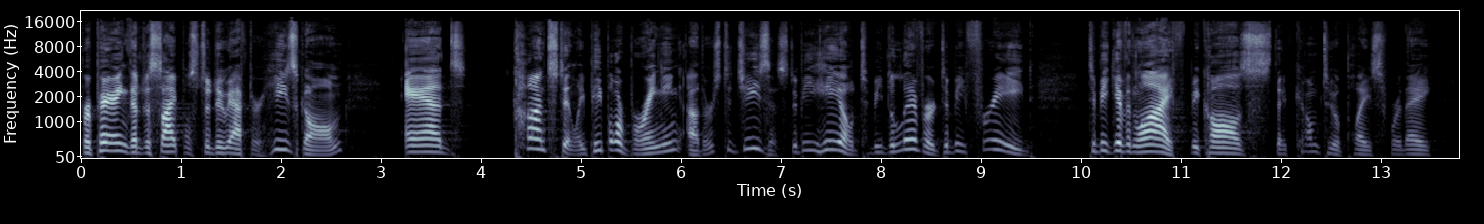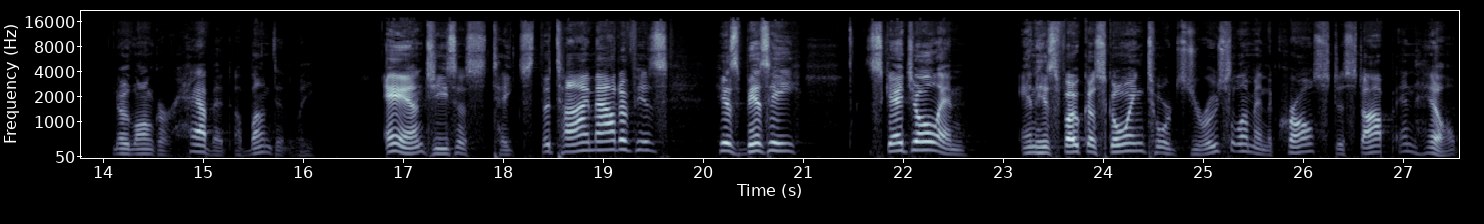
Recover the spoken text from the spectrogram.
preparing the disciples to do after he's gone. And constantly, people are bringing others to Jesus to be healed, to be delivered, to be freed, to be given life because they've come to a place where they no longer have it abundantly. And Jesus takes the time out of his, his busy schedule and, and his focus going towards Jerusalem and the cross to stop and help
